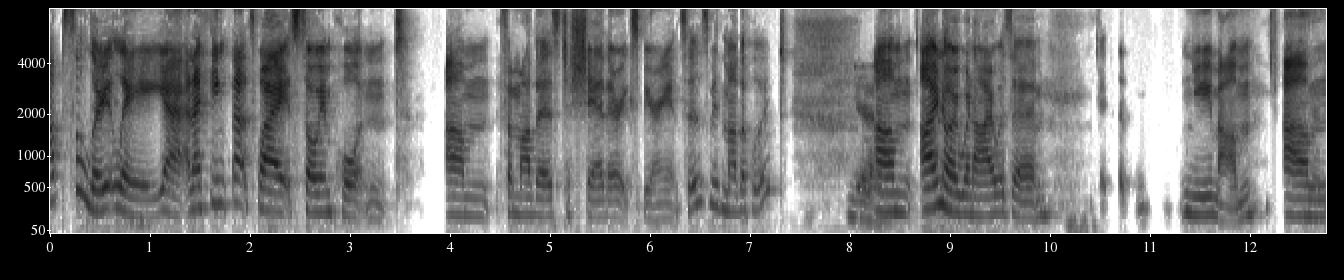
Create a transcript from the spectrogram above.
Absolutely. Yeah. And I think that's why it's so important um, for mothers to share their experiences with motherhood. Yeah. Um, I know when I was a new mum, um, Yeah.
